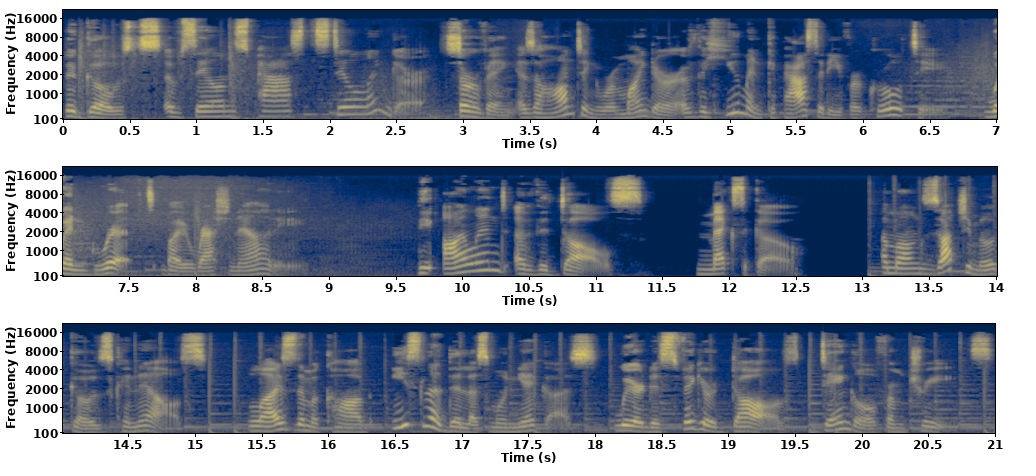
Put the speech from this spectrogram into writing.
The ghosts of Salem's past still linger, serving as a haunting reminder of the human capacity for cruelty when gripped by irrationality. The Island of the Dolls, Mexico. Among Xochimilco's canals lies the macabre Isla de las Muñecas, where disfigured dolls dangle from trees.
